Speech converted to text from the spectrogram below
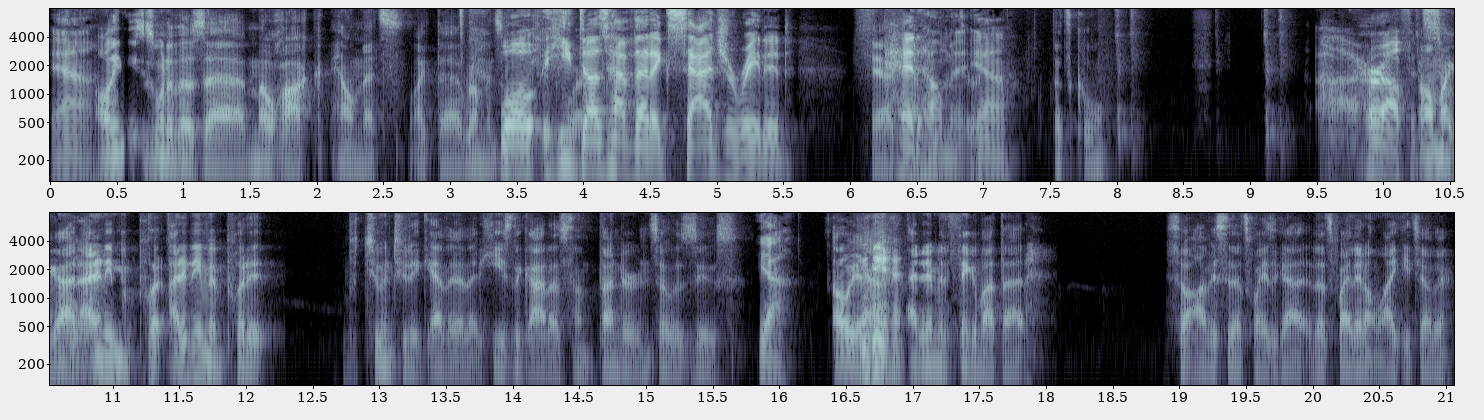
yeah. All he needs is one of those uh, mohawk helmets, like the Roman. Well, he wear. does have that exaggerated Yeah, head helmet. Yeah, That's cool. uh, her outfit. oh my god, I didn't even put I didn't even put it two and two together that he's the god of thunder and so is Zeus. Yeah, Oh yeah. Yeah. I didn't even think about that. So obviously that's why he's got. That's why they don't like each other.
